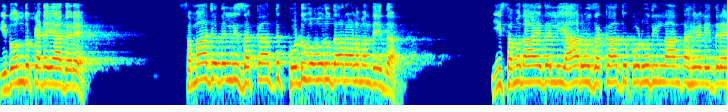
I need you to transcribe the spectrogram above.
ಇದೊಂದು ಕಡೆಯಾದರೆ ಸಮಾಜದಲ್ಲಿ ಜಕಾತ್ ಕೊಡುವವರು ಧಾರಾಳ ಮಂದಿ ಇದ್ದಾರೆ. ಈ ಸಮುದಾಯದಲ್ಲಿ ಯಾರು ಜಕಾತು ಕೊಡುವುದಿಲ್ಲ ಅಂತ ಹೇಳಿದ್ರೆ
